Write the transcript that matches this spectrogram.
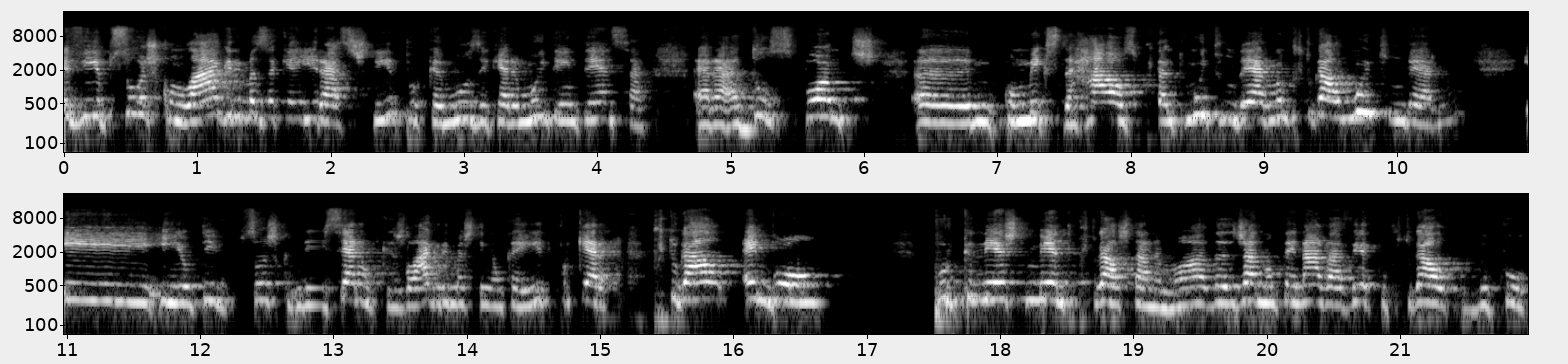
havia pessoas com lágrimas a quem ir a assistir, porque a música era muito intensa, era a Dulce Pontes, uh, com mix de house, portanto muito moderno, um Portugal muito moderno, e, e, eu tive pessoas que me disseram que as lágrimas tinham caído, porque era Portugal em bom, porque neste momento Portugal está na moda, já não tem nada a ver com Portugal, com,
